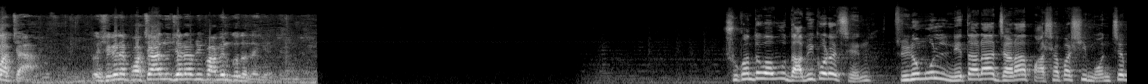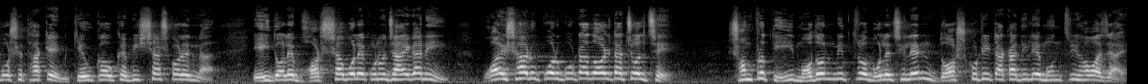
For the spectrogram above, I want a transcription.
পচা। তো সেখানে পচা আলু ছাড়া আপনি পাবেন কোথা থেকে? সুকান্তবাবু দাবি করেছেন, তৃণমূল নেতারা যারা পাশাপাশি মঞ্চে বসে থাকেন, কেউ কাউকে বিশ্বাস করেন না। এই দলে ভরসা বলে কোনো জায়গা নেই। পয়সার উপর গোটা দলটা চলছে। সম্প্রতি মদন মিত্র বলেছিলেন, দশ কোটি টাকা দিলে মন্ত্রী হওয়া যায়।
